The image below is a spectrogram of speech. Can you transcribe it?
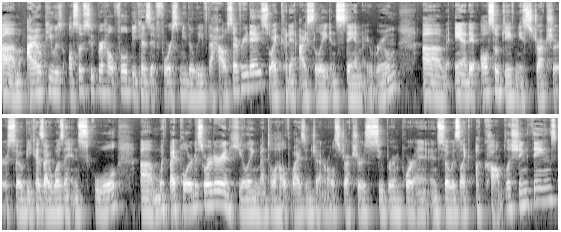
Um, IOP was also super helpful because it forced me to leave the house every day, so I couldn't isolate and stay in my room. Um, and it also gave me structure. So because I wasn't in school um, with bipolar disorder and healing mental health wise in general, structure is super important. And so is like accomplishing things.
